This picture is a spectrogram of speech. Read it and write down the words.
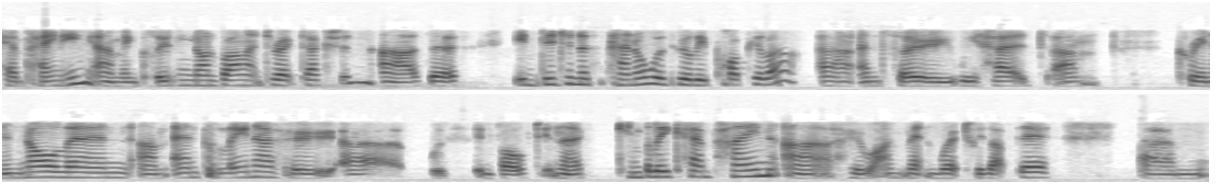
campaigning, um, including nonviolent direct action. Uh, the Indigenous panel was really popular, uh, and so we had um, Karrina Nolan, um, Anne Poelina, who uh, was involved in the Kimberley campaign, uh, who I met and worked with up there. Um,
